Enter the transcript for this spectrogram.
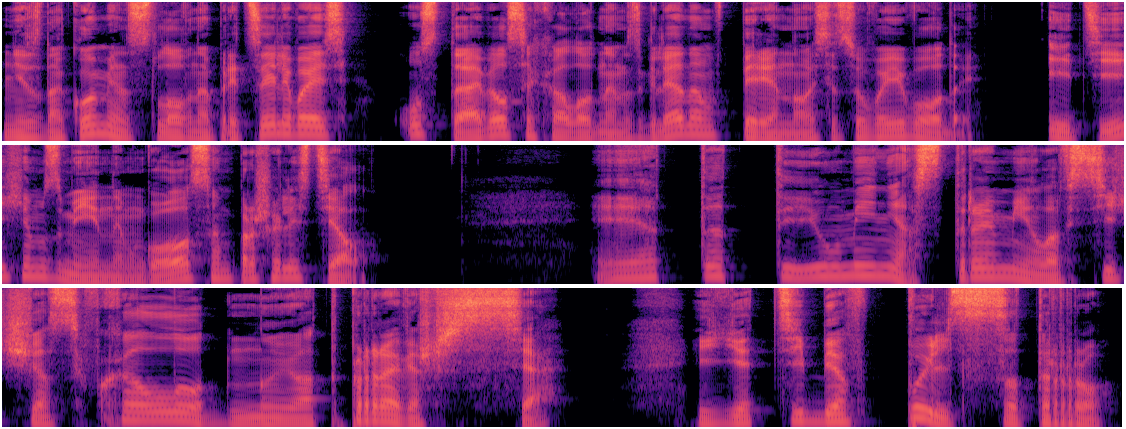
Незнакомец, словно прицеливаясь, уставился холодным взглядом в переносицу воеводы и тихим змеиным голосом прошелестел. «Это ты у меня, Стромилов, сейчас в холодную отправишься. Я тебя в пыль сотру.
